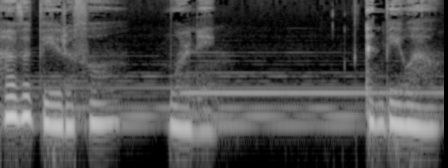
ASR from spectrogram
Have a beautiful morning and be well.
